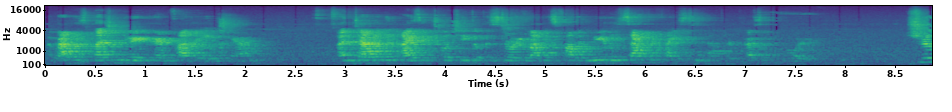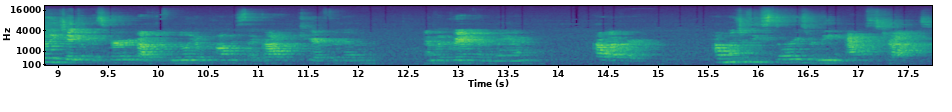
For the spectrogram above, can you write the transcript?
about his legendary grandfather Abraham. Undoubtedly, Isaac told Jacob a story about his father merely sacrificing him at the request of the Lord. Surely Jacob has heard about the familiar promise that God would care for them and would grant them land. However, how much of these stories remain abstract,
